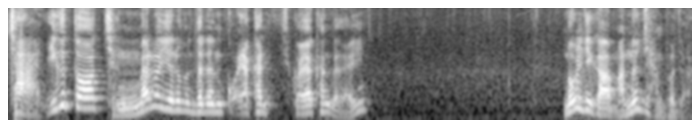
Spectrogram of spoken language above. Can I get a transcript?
자, 이것도 정말로 여러분들은 꼬약한, 꼬약한 거다. 이. 논리가 맞는지 한번 보자.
